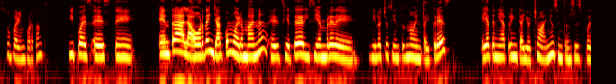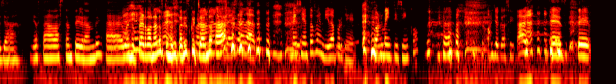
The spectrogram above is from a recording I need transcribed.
súper importante. Sí, pues, este. Entra a la orden ya como hermana el 7 de diciembre de 1893. Ella tenía 38 años, entonces, pues ya ya está bastante grande. Ah, bueno, perdona a los que nos están escuchando. Ah. Me siento ofendida porque con 25. Ay, ya casi. Este,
